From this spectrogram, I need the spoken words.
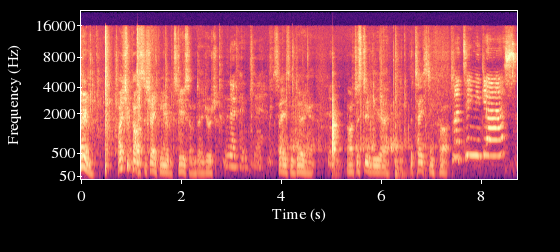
Boom. I should pass the shaking over to you someday, George. No, thank you. Saves me doing it. I'll just do the uh, the tasting part. Martini glass.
